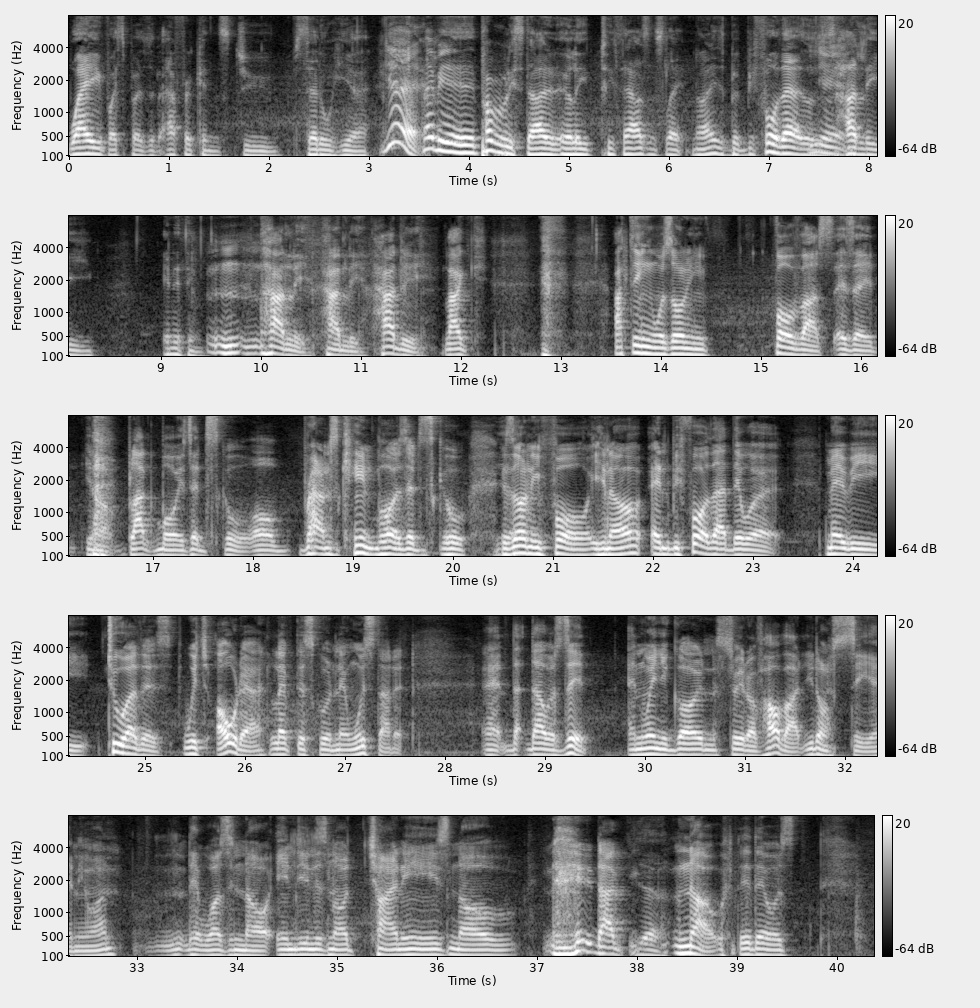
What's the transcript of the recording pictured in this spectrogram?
wave, I suppose, of Africans to settle here. Yeah, Maybe it probably started early two thousands, late nineties, but before that it was Yeah. hardly anything. N- hardly, hardly, hardly. Like, I think it was only four of us as a you know black boys at school or brown skinned boys at school. There's Yeah. only four, you know, and before that there were maybe two others, which older left the school and then we started, and that that was it. And when you go in the street of Hobart, you don't see anyone. There wasn't no Indians, no Chinese, no like Yeah. no, there, was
